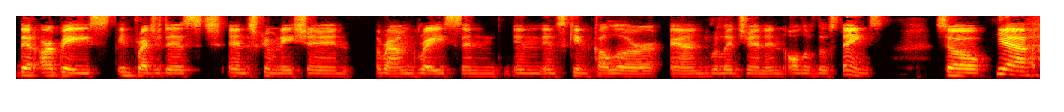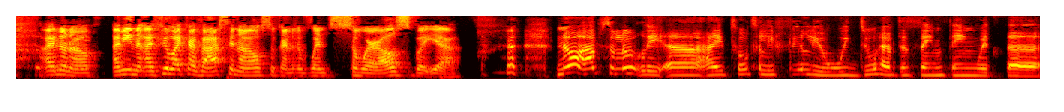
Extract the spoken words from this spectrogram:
that are based in prejudice and discrimination around race and in, in skin color and religion and all of those things. So yeah, I don't know. I mean, I feel like I've asked and I also kind of went somewhere else, but yeah. no, absolutely. Uh, I totally feel you. We do have the same thing with uh,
